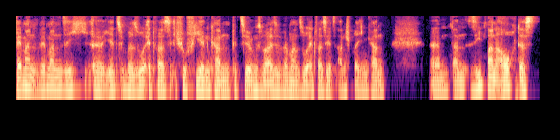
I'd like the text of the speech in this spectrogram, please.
wenn man, wenn man sich äh, jetzt über so etwas chauffieren kann, beziehungsweise wenn man so etwas jetzt ansprechen kann, ähm, dann sieht man auch, dass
